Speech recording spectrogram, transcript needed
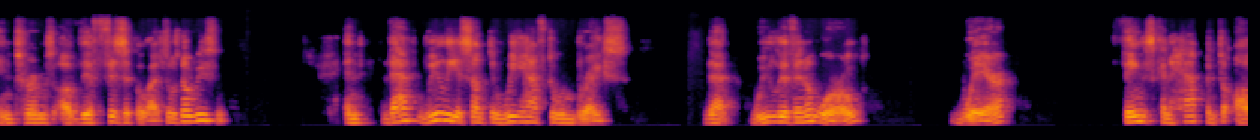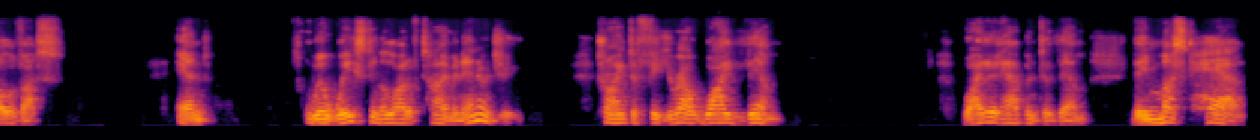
in terms of their physical life. There was no reason. And that really is something we have to embrace that we live in a world where things can happen to all of us. And we're wasting a lot of time and energy trying to figure out why them. Why did it happen to them? They must have.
